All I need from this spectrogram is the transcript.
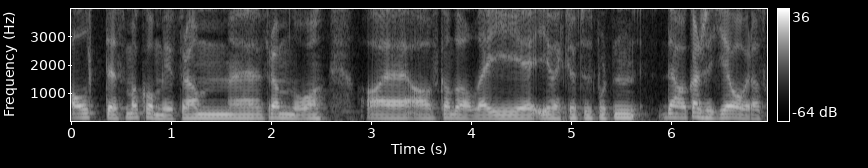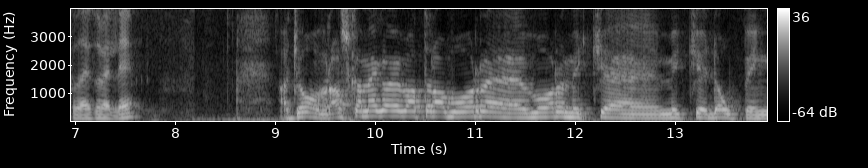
alt det som har kommet fram, eh, fram nå av, av skandale i, i vektløftesporten, det har kanskje ikke overraska deg så veldig? Det har ikke overraska meg over at det har vært, mye, mye, doping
